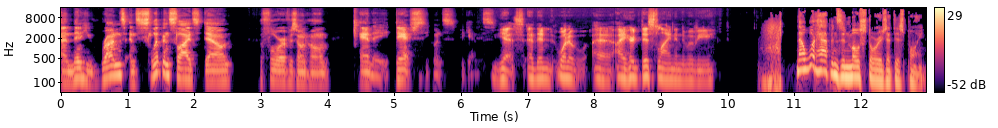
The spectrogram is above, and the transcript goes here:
and then he runs and slip and slides down the floor of his own home, and a dance sequence begins. yes. And then one of uh, I heard this line in the movie. Now, what happens in most stories at this point?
